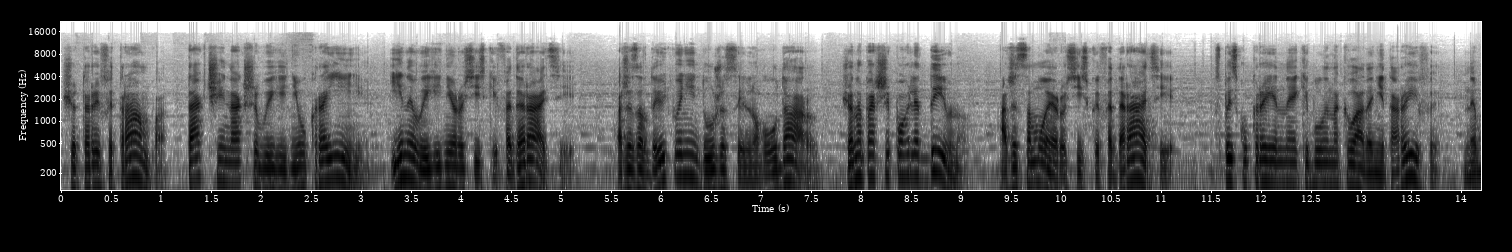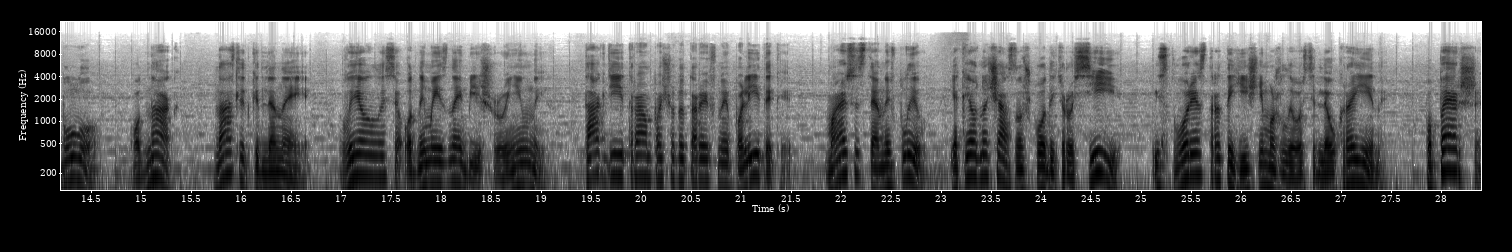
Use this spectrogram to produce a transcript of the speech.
що тарифи Трампа так чи інакше вигідні Україні і невигідні Російській Федерації, адже завдають по ній дуже сильного удару, що на перший погляд дивно, адже самої Російської Федерації в списку країн, на які були накладені тарифи, не було. Однак наслідки для неї виявилися одними із найбільш руйнівних. Так дії Трампа щодо тарифної політики мають системний вплив, який одночасно шкодить Росії і створює стратегічні можливості для України. По-перше,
